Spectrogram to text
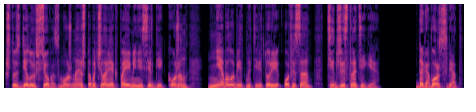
что сделаю все возможное, чтобы человек по имени Сергей Кожин не был убит на территории офиса TG Стратегия. Договор свят.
